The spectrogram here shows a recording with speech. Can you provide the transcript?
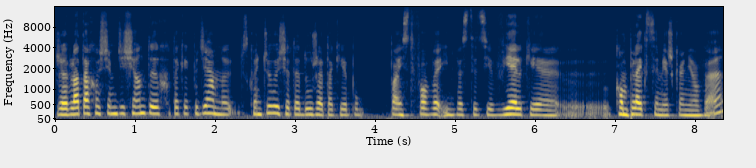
Że w latach 80., tak jak powiedziałam, no skończyły się te duże takie państwowe inwestycje wielkie y, kompleksy mieszkaniowe.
